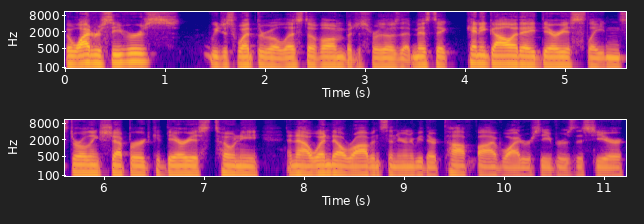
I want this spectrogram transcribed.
The wide receivers, we just went through a list of them, but just for those that missed it, Kenny Golladay, Darius Slayton, Sterling Shepard, Kadarius Toney, and now Wan'Dale Robinson are going to be their top five wide receivers this year.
